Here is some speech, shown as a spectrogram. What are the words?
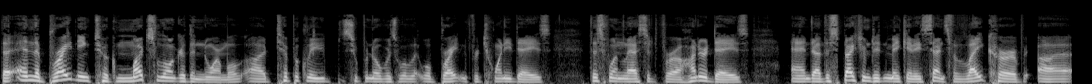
The, and the brightening took much longer than normal. Uh, typically, supernovas will will brighten for 20 days. This one lasted for 100 days, and uh, the spectrum didn't make any sense. The light curve uh,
